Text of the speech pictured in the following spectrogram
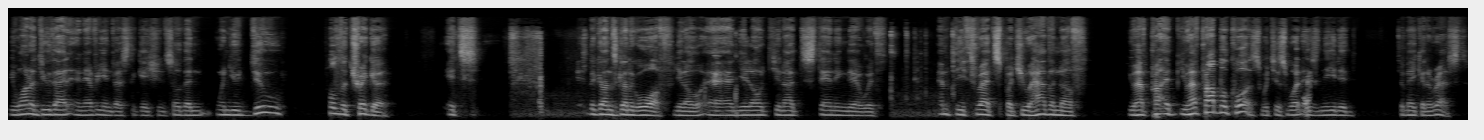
You want to do that in every investigation. So then when you do pull the trigger, it's the gun's to go off, you know, and you don't, you're not standing there with empty threats, but you have enough. You have pro- you have probable cause, which is what is needed to make an arrest.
